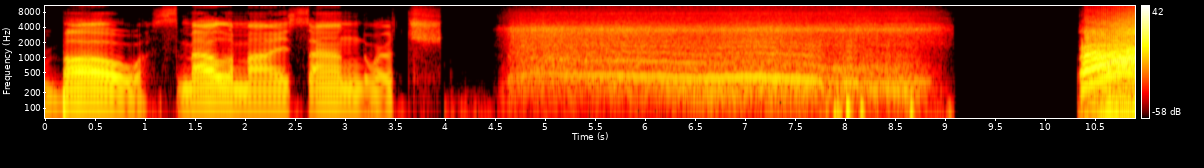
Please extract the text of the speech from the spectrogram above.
Bo, smell my sandwich. I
